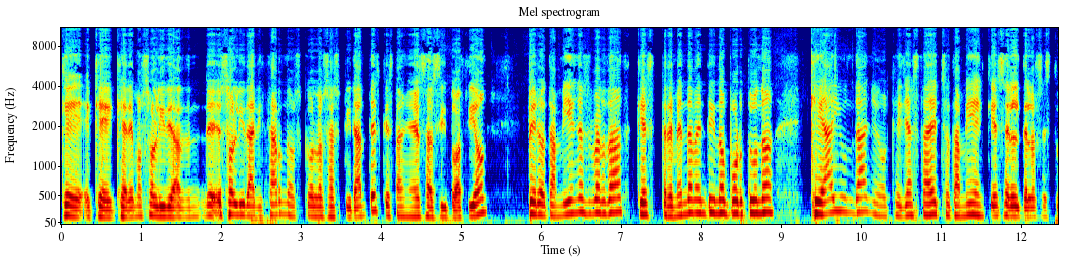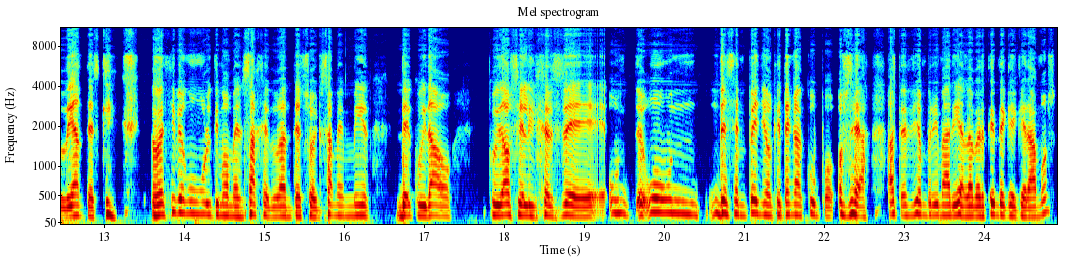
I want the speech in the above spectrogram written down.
que, que queremos solidarizarnos con los aspirantes que están en esa situación pero también es verdad que es tremendamente inoportuno que hay un daño que ya está hecho también, que es el de los estudiantes que reciben un último mensaje durante su examen MIR de cuidado, cuidado si eliges eh, un, desempeño que tenga cupo, o sea, atención primaria en la vertiente que queramos,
